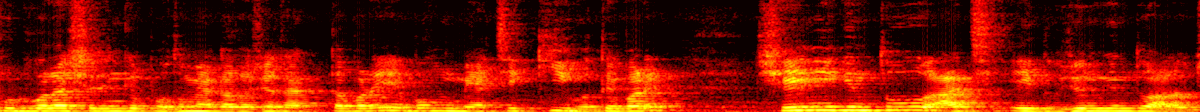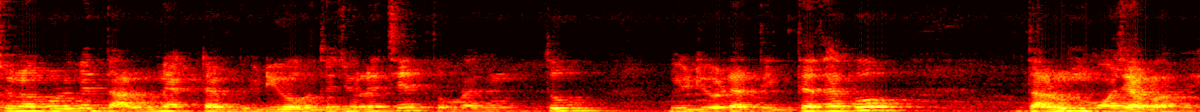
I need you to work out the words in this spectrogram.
ফুটবলার সেদিনকে প্রথম একাদশে থাকতে পারে এবং ম্যাচে কি হতে পারে, সেই নিয়ে কিন্তু আজ এই দুজন কিন্তু আলোচনা করবে। দারুণ একটা ভিডিও হতে চলেছে, তোমরা কিন্তু ভিডিওটা দেখতে থাকো, দারুণ মজা পাবে।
